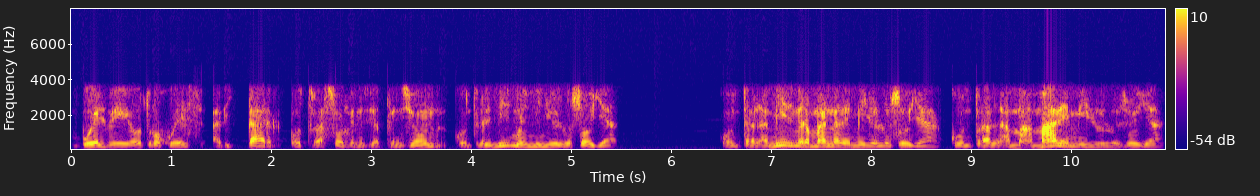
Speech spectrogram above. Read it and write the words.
vuelve otro juez a dictar otras órdenes de aprehensión contra el mismo Emilio Lozoya, contra la misma hermana de Emilio Lozoya, contra la mamá de Emilio Lozoya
